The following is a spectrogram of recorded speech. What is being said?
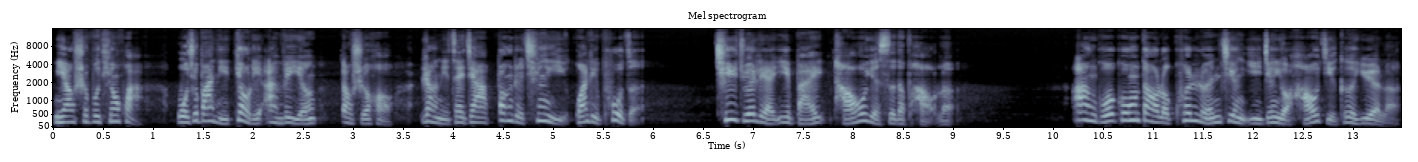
你要是不听话，我就把你调离暗卫营，到时候让你在家帮着青姨管理铺子。”七绝脸一白，逃也似的跑了。安国公到了昆仑镜已经有好几个月了，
